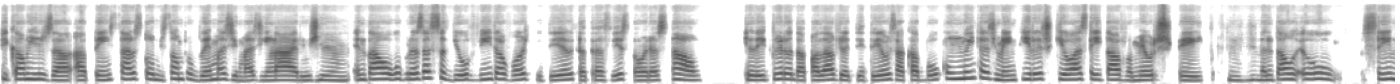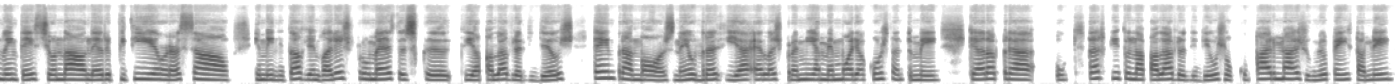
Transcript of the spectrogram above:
ficamos a, a pensar sobre são problemas imaginários. Yeah. Então, o processo de ouvir a voz de Deus através da oração e leitura da palavra de Deus acabou com muitas mentiras que eu aceitava a meu respeito. Uhum. Então, eu, sendo intencional, né, repetia a oração e meditava em várias promessas que, que a palavra de Deus tem para nós. Né? Eu trazia elas para minha memória constantemente, que era para o que está escrito na palavra de Deus ocupar mais o meu pensamento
